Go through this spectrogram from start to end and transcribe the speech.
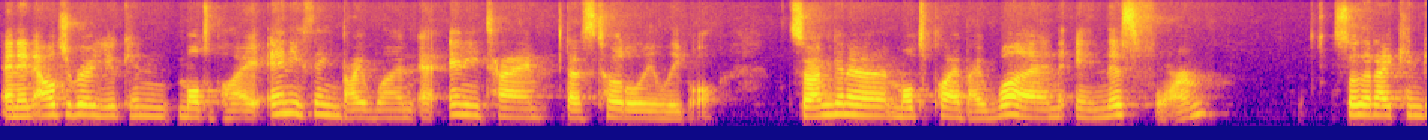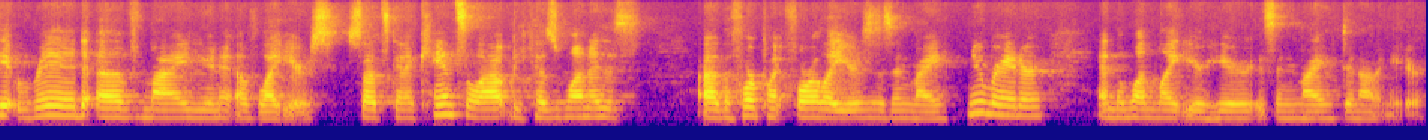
And in algebra, you can multiply anything by one at any time. That's totally legal. So I'm gonna multiply by one in this form so that I can get rid of my unit of light years. So that's gonna cancel out because one is, uh, the 4.4 light years is in my numerator and the one light year here is in my denominator.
